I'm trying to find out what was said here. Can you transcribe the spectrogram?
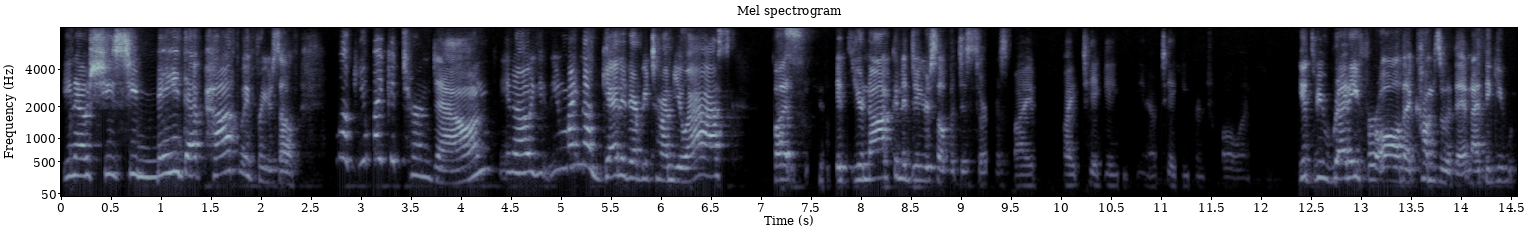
You know, she she made that pathway for yourself. Look, you might get turned down. You know, you, you might not get it every time you ask, but it, you're not going to do yourself a disservice by by taking, you know, taking control. And you have to be ready for all that comes with it. And I think you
